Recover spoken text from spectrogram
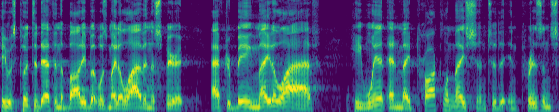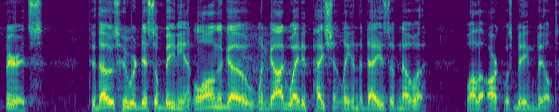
He was put to death in the body, but was made alive in the spirit. After being made alive, he went and made proclamation to the imprisoned spirits, to those who were disobedient long ago when God waited patiently in the days of Noah while the ark was being built.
